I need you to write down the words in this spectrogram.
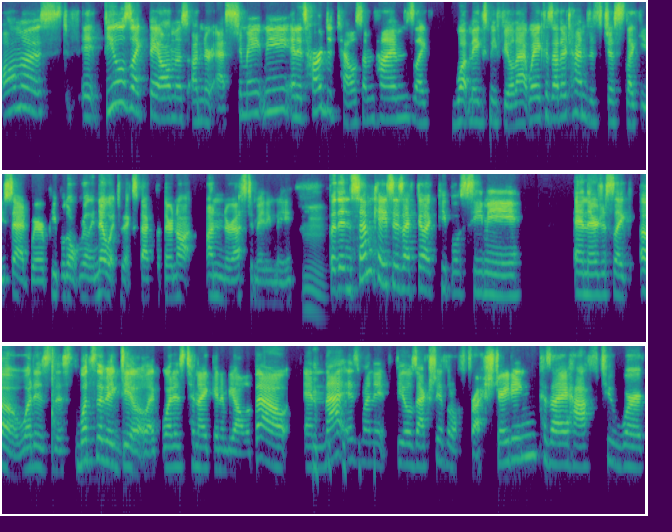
almost it feels like they almost underestimate me and it's hard to tell sometimes like what makes me feel that way because other times it's just like you said where people don't really know what to expect but they're not underestimating me. Mm. but in some cases i feel like people see me and they're just like oh what is this? What's the big deal? Like what is tonight going to be all about? And that is when it feels actually a little frustrating because i have to work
